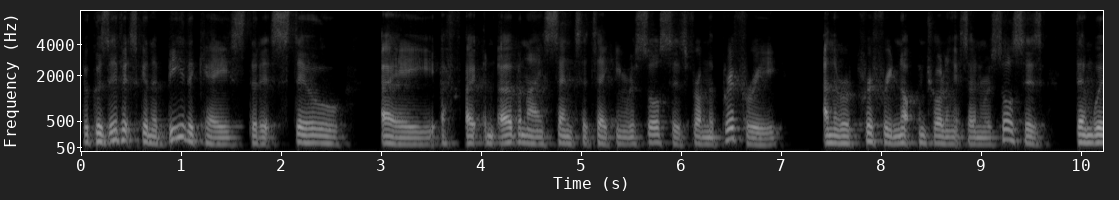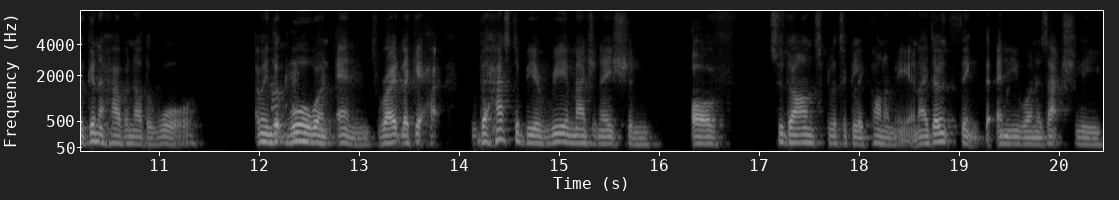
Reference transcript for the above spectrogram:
Because if it's going to be the case that it's still a, a, an urbanized center taking resources from the periphery and the periphery not controlling its own resources, then we're going to have another war. I mean, okay. the war won't end, right? Like it, ha there has to be a reimagination of Sudan's political economy, and I don't think that anyone has actually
